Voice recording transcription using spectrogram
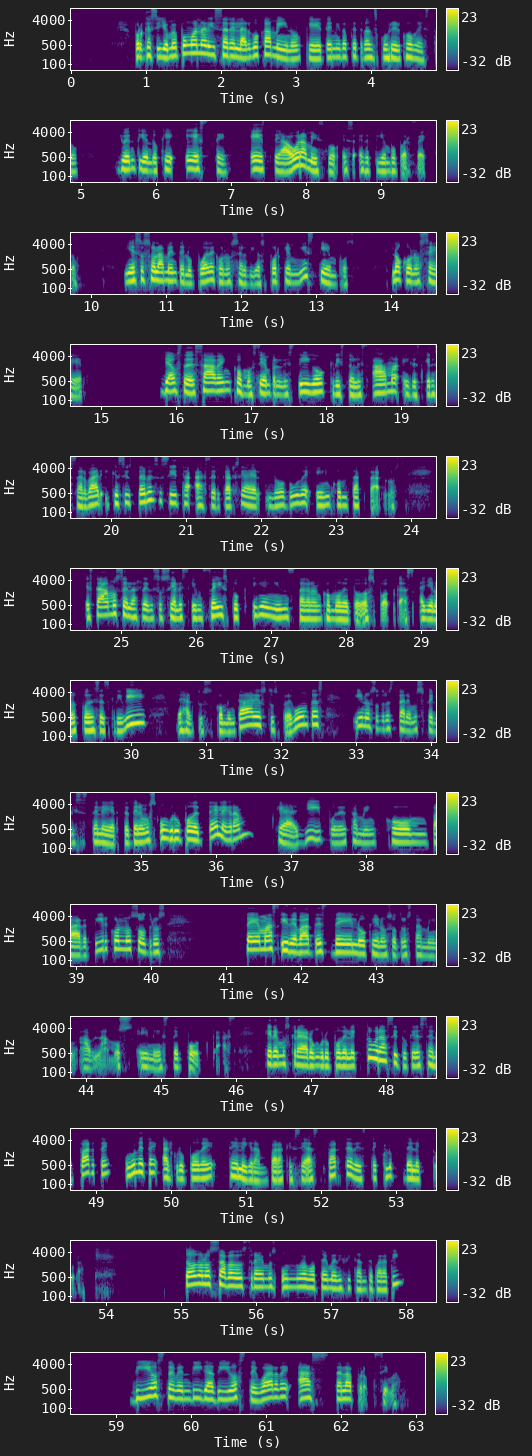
Porque si yo me pongo a analizar el largo camino que he tenido que transcurrir con esto, yo entiendo que este, este ahora mismo es el tiempo perfecto. Y eso solamente lo puede conocer Dios, porque mis tiempos lo conoce Él. Ya ustedes saben, como siempre les digo, Cristo les ama y les quiere salvar y que si usted necesita acercarse a Él, no dude en contactarnos. Estábamos en las redes sociales en Facebook y en Instagram como de todos podcasts. Allí nos puedes escribir, dejar tus comentarios, tus preguntas y nosotros estaremos felices de leerte. Tenemos un grupo de Telegram que allí puedes también compartir con nosotros temas y debates de lo que nosotros también hablamos en este podcast. Queremos crear un grupo de lectura. Si tú quieres ser parte, únete al grupo de Telegram para que seas parte de este club de lectura. Todos los sábados traemos un nuevo tema edificante para ti. Dios te bendiga, Dios te guarde. Hasta la próxima.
